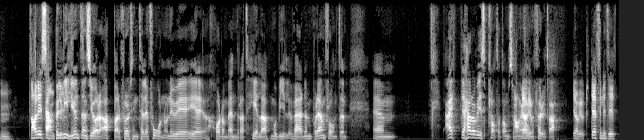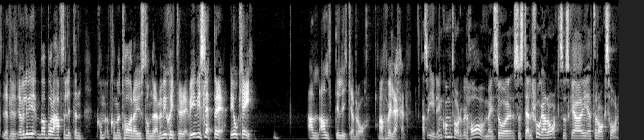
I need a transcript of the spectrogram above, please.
Mm. Ja, det är sant. Apple vill ju inte ens göra appar för sin telefon och nu är, är, har de ändrat hela mobilvärlden på den fronten. Um, Nej, det här har vi pratat om så många gånger förut va? Det har vi gjort. Definitivt. definitivt. Jag ville bara haft en liten kom kommentar just om det där. Men vi skiter i det. Vi, vi släpper det. Det är okej. Okay. All, allt är lika bra. Man får välja själv. Alltså är det en kommentar du vill ha av mig så, så ställ frågan rakt så ska jag ge ett rakt svar.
